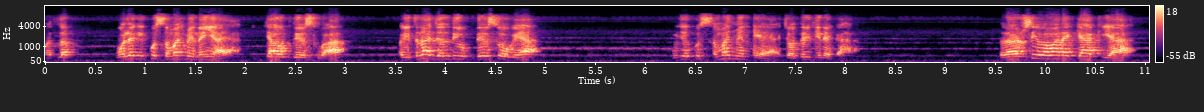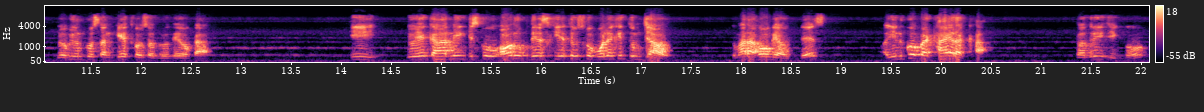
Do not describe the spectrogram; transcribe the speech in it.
मतलब बोले कि कुछ समझ में नहीं आया क्या उपदेश हुआ। और इतना जल्दी उपदेश हो गया मुझे कुछ समझ में नहीं आया, चौधरी जी ने कहा। तो बाबा ने क्या किया, जो भी उनको संकेत हो सदगुरुदेव का, कि जो एक आदमी जिसको और उपदेश किए थे, उसको बोले कि तुम जाओ, तुम्हारा हो गया उपदेश, और इनको बैठाए रखा, चौधरी जी को।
